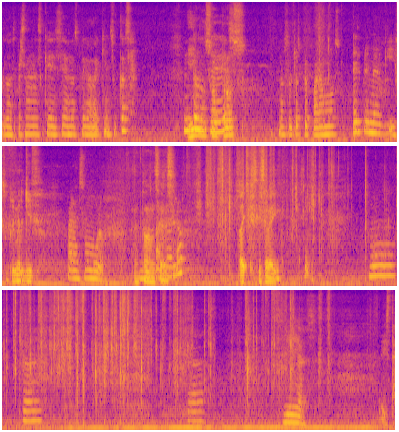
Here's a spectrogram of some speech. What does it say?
las personas que se han hospedado aquí en su casa. y nosotros... Nosotros preparamos el primer GIF. Su primer GIF. Para su muro. Entonces... Ay, sí se ve ahí. Sí. Muchas Ahí está.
